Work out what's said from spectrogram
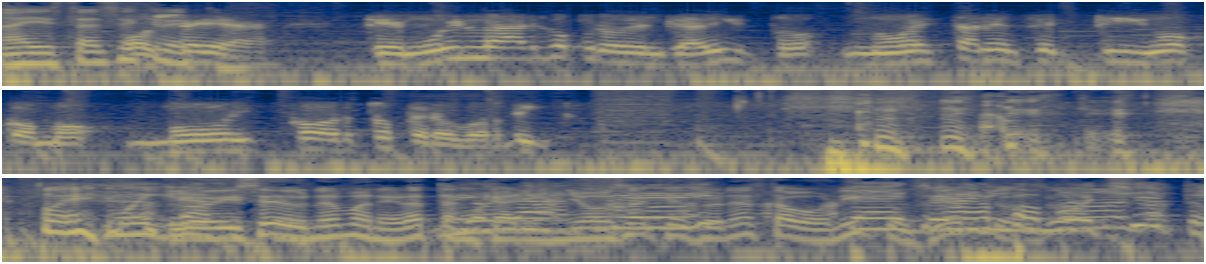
ahí está el O secreto. sea, que muy largo pero delgadito no es tan efectivo como muy corto pero gordito. Bueno, Muy Lo dice de una manera tan Muy cariñosa que suena hasta bonito, Te ¿cierto? cariñoso Popochito.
